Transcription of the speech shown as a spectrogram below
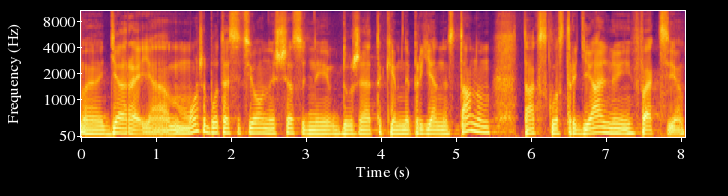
е, діарея може бути асоційованою ще з одним дуже таким неприємним станом, так, з клостридіальною інфекцією.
